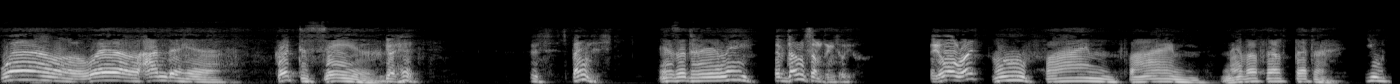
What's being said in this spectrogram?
Well, well, Underhill. Good to see you. Your head. It's, it's bandaged. Is it really? They've done something to you. Are you all right? Oh, fine, fine. Never felt better. You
